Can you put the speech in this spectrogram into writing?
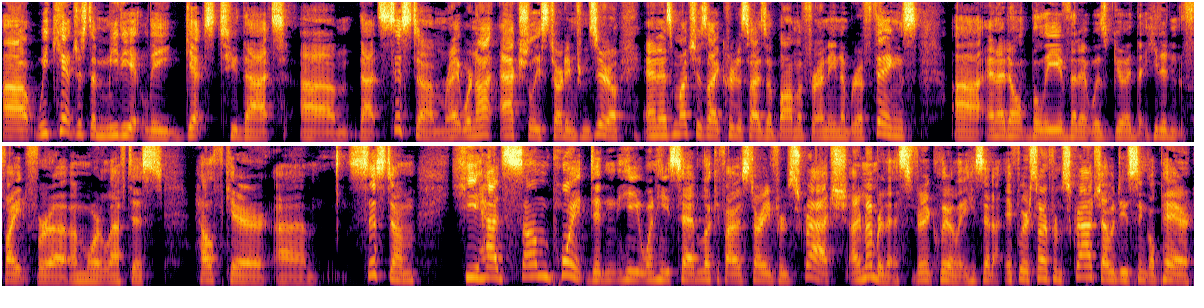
uh, we can't just immediately get to that um, that system, right? We're not actually starting from zero. And as much as I criticize Obama for any number of things, uh, and I don't believe that it was good that he didn't fight for a, a more leftist healthcare um, system, he had some point, didn't he, when he said, "Look, if I was starting from scratch, I remember this very clearly. He said, if we are starting from scratch, I would do single payer,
